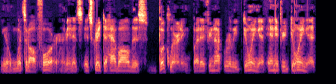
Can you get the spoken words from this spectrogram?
you know, what's it all for? I mean, it's it's great to have all this book learning, but if you're not really doing it, and if you're doing it,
